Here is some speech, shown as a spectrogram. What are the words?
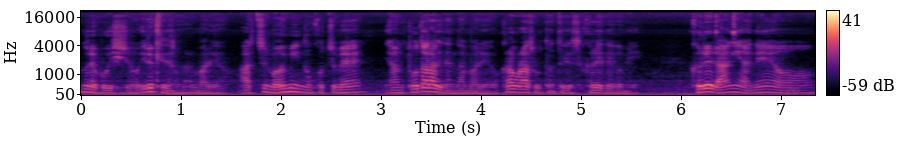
눈에 보이시죠? 이렇게 되는 거란 말이에요. 아침 의미 있는 고점에 양 도달하게 된단 말이에요. 그러고 나서부터 어떻게 됐어요? 거래 대금이. 거래량이 아니에요.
